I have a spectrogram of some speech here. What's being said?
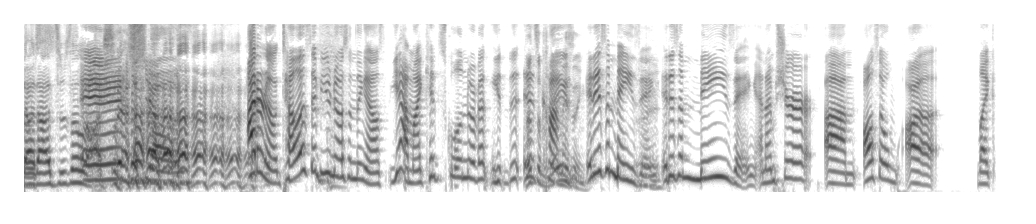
that answers a lot. It shows. I don't know. Tell us if you know something else. Yeah, my kid's school in Nordvest. It it That's is common. amazing. It is amazing. Right. It is amazing, and I'm sure. Um, also, uh, like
